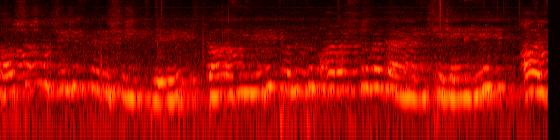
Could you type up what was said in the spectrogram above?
Tavşanlı Celikleri Şehitleri, Gazileri Tanıtım Araştırma Derneği Çelengi arz.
